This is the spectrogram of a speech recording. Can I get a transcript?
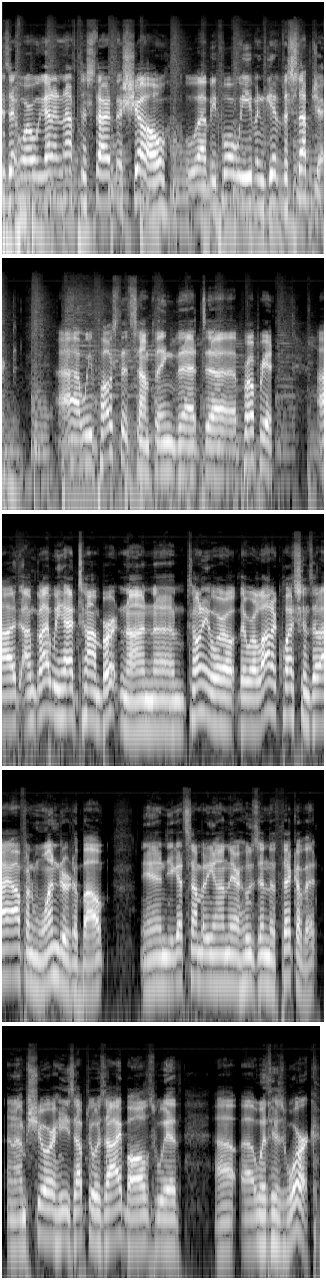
Often is where we got enough to start the show uh, before we even give the subject? Uh, we posted something that uh, appropriate. Uh, I'm glad we had Tom Burton on. Um, Tony, were, there were a lot of questions that I often wondered about, and you got somebody on there who's in the thick of it, and I'm sure he's up to his eyeballs with uh, uh, with his work.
